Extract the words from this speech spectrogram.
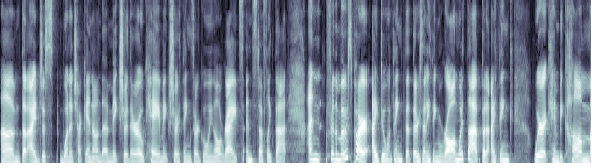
um, that I just want to check in on them, make sure they're okay, make sure things are going all right, and stuff like that. And for the most part, I don't think that there's anything wrong with that. But I think where it can become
